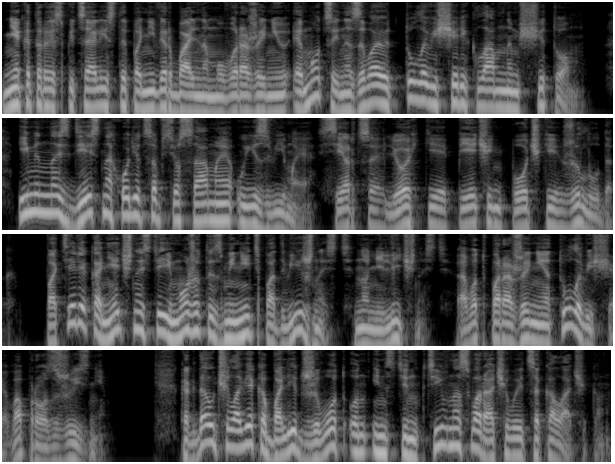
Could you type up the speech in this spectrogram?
Некоторые специалисты по невербальному выражению эмоций называют туловище рекламным щитом. Именно здесь находится все самое уязвимое – сердце, легкие, печень, почки, желудок. Потеря конечностей может изменить подвижность, но не личность, а вот поражение туловища – вопрос жизни. Когда у человека болит живот, он инстинктивно сворачивается калачиком.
